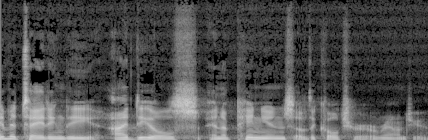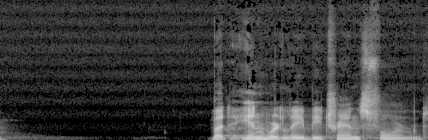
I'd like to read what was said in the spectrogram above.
imitating the ideals and opinions of the culture around you, but inwardly be transformed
